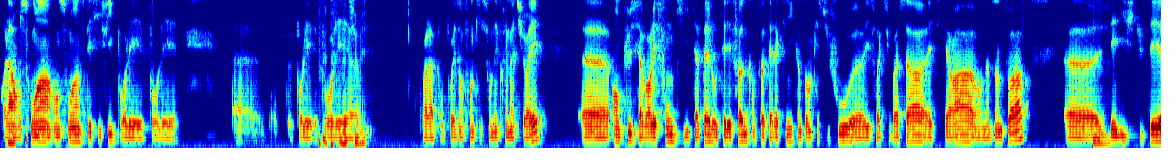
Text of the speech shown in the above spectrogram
voilà, en soins, en soins spécifiques pour les, pour les, euh, pour les, pour les, euh, voilà, pour, pour les enfants qui sont nés prématurés. Euh, en plus, avoir les fonds qui t'appellent au téléphone quand toi tu es à la clinique en disant qu'est-ce que tu fous, il faudrait que tu vois ça, etc. On a besoin de toi. Euh, Des difficultés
